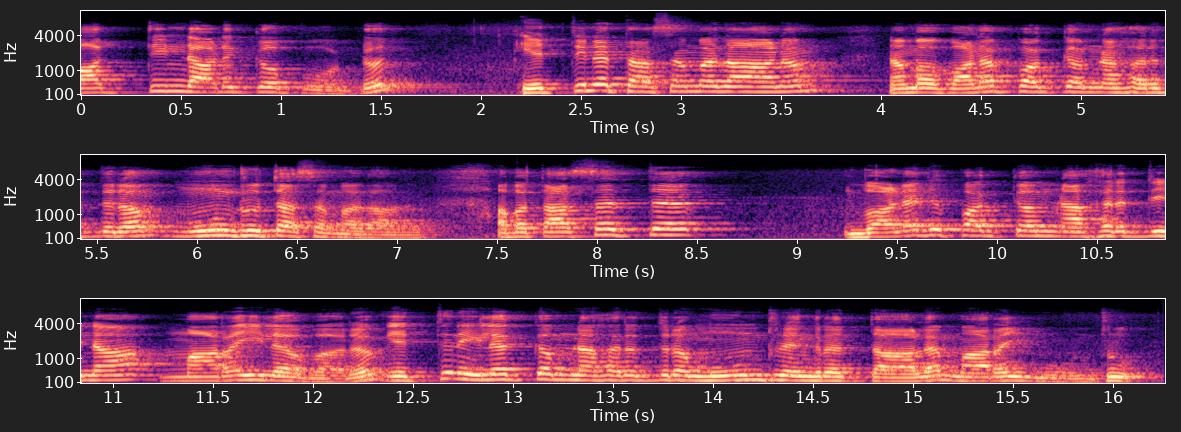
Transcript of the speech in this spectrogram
பத்தின் அடுக்க போட்டு எத்தனை தசமதானம் நம்ம வடப்பக்கம் நகர்த்துறோம்? மூன்று தசமதானம். அப்போ தசத்தை வலது பக்கம் நகர்த்தினா மறையில வரும். எத்தனை இலக்கம் நகர்த்துற மூன்றுங்கிறதால மறை மூன்று.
